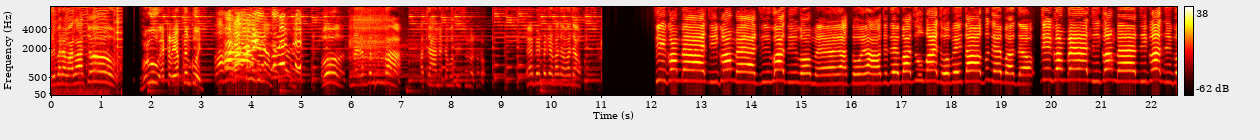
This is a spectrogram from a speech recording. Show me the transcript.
তোমরা ভালো আছো গুরু একটা র্যাপ গান কই ও তোমরা র‍্যাপ গান শুনবা আচ্ছা আমি একটা বলছি শোনো শোনো এই বেন বেটার বাজাও বাজাও জিগমবে জিগমবে জিগো জিগমবে আতো আজ দে বাজু বাজো বেটা কুদে বাজাও জিগমবে জিগমবে জিগো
